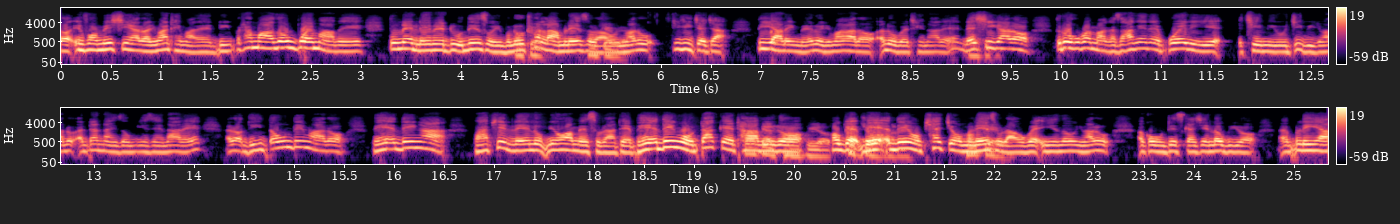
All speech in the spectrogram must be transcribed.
တော့ information ကတော့ညီမထင်ပါတယ်ဒီပထမဆုံးပွဲမှာပဲသူနဲ့ level 2အသင်းဆိုရင်ဘယ်လိုထွက်လာမလဲဆိုတာကိုညီမတို့တိတိကျကျသိရလိမ့်မယ်လို့ညီမကတော့အဲ့လိုပဲထင်ထားတယ်လက်ရှိကတော့သူတို့ဟိုဘက်မှာကစားခဲ့တဲ့ပွဲတွေရဲ့အခြေအနေကိုကြည့်ပြီးညီမတို့အတက်နိုင်ဆုံးပြင်ဆင်ထားတယ်အဲ့တော့ဒီသုံးသင်းမှာတော့ဘယ်အသင်းကဘာဖြစ်လဲလို့ပြောရမယ်ဆိုတာတဲ့ဘယ်အသင်းကို target ထားပြီးတော့ဟုတ်ကဲ့ဘယ်အသင်းကိုဖြတ်ကျော်မလဲဆိုတာကိုပဲအရင်ဆုံးညီမတို့အကုန် discussion လုပ်ပြီးတော့အဲ player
